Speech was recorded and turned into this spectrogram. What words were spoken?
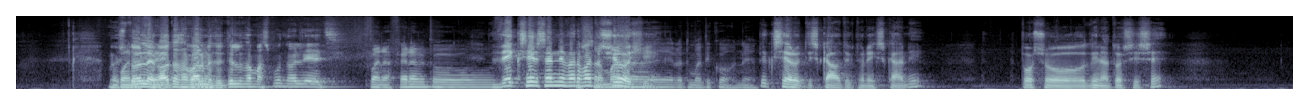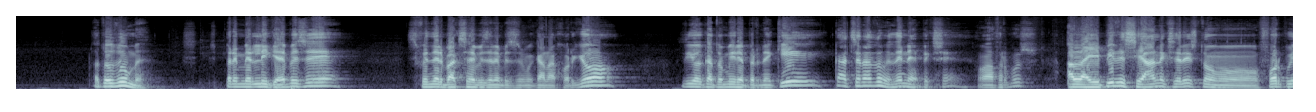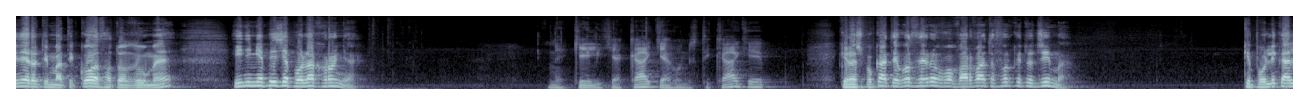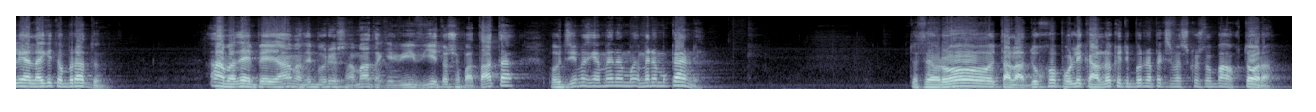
Με Που στο αναφέρει- έλεγα, όταν θα που βάλουμε ανα- το τίτλο θα μας πούνε όλοι έτσι. Που αναφέραμε το. Δεν ξέρεις αν είναι το βαρβάτο ή Σαμάτα όχι. Ερωτηματικό, ναι. Δεν ξέρω τι σκάουτινγκ τον έχεις κάνει. Πόσο δυνατός είσαι. Θα το δούμε. Premier League έπαιζε. Στη Fenerbahce έπαιζε, δεν έπαιζε με κανένα χωριό. Δύο εκατομμύρια παίρνει εκεί. Κάτσε να δούμε. Δεν έπαιξε ο άνθρωπος. Αλλά η επίδεση, αν εξαιρέσεις τον Φορ που είναι ερωτηματικό, θα τον δούμε. Είναι μια επίδεση για πολλά χρόνια. ναι. Και ηλικιακά και αγωνιστικά και. Και να σου πω κάτι, εγώ θεωρώ βαρβάτο Φορ και τον Τζίμα. Και πολύ καλή αλλαγή τον Μπράντον. Άμα δεν, παί- άμα δεν μπορεί ο Σαμάτα και βγει, βγει τόσο πατάτα, ο Τζίμας για μένα, μου- εμένα μου κάνει. Το θεωρώ ταλαντούχο, πολύ καλό και ότι μπορεί να παίξει βασικό στον Πάοκ τώρα.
